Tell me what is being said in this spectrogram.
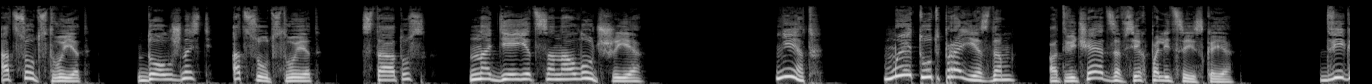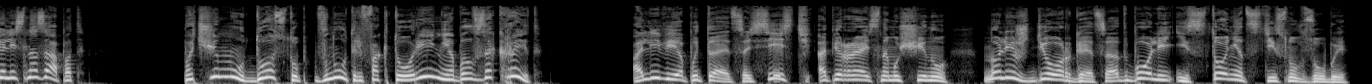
отсутствует. Должность отсутствует. Статус надеяться на лучшее. Нет, мы тут проездом, отвечает за всех полицейская. двигались на запад. Почему доступ внутрь фактории не был закрыт? Оливия пытается сесть, опираясь на мужчину, но лишь дергается от боли и стонет, стиснув зубы.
